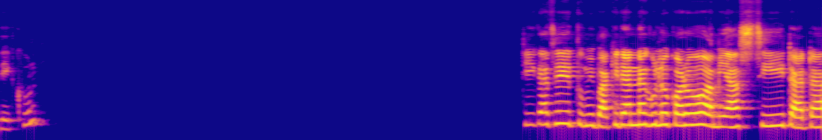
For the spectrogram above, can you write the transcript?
দেখুন। ঠিক আছে তুমি বাকি রান্নাগুলো করো আমি আসছি টাটা।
